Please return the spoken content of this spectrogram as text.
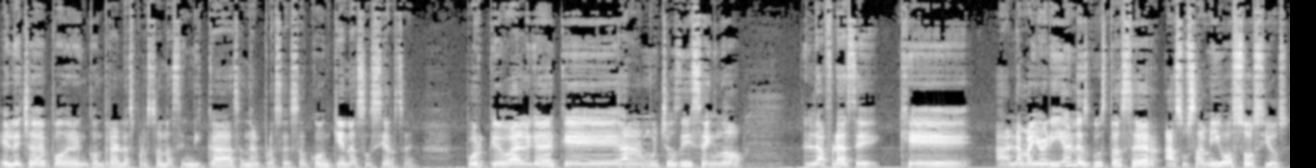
El hecho de poder encontrar las personas indicadas en el proceso con quien asociarse, porque valga que a muchos dicen, ¿no? La frase que a la mayoría les gusta hacer a sus amigos socios,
